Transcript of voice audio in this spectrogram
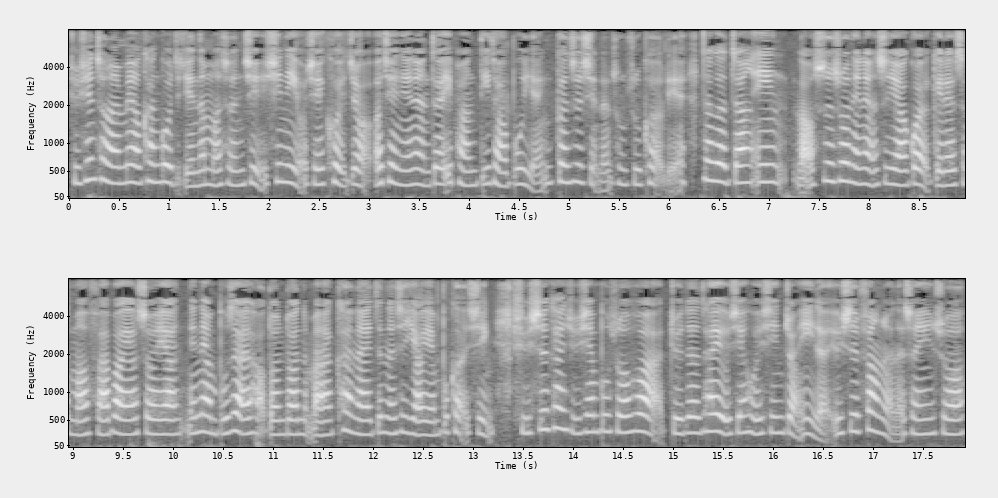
许仙从来没有看过姐姐那么生气，心里有些愧疚，而且娘娘在一旁低头不言，更是显得楚楚可怜。那个张英老是说娘娘是妖怪，给了什么法宝要收妖，娘娘不是还好端端的吗？看来真的是谣言不可信。许氏看许仙不说话，觉得他有些回心转意了，于是放软了声音说：“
